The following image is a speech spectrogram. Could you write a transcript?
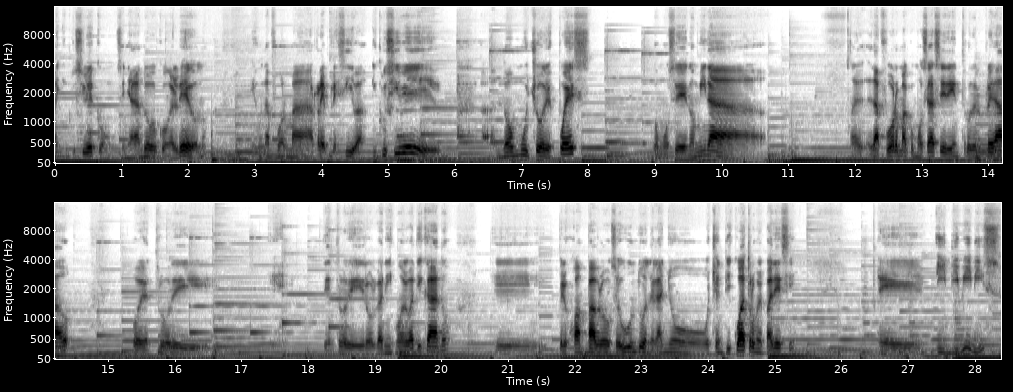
inclusive con, señalando con el dedo, ¿no? en una forma represiva. Inclusive, no mucho después, como se denomina eh, la forma como se hace dentro del predado o dentro de dentro del organismo del Vaticano, eh, pero Juan Pablo II en el año 84 me parece, eh, Indivinis,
